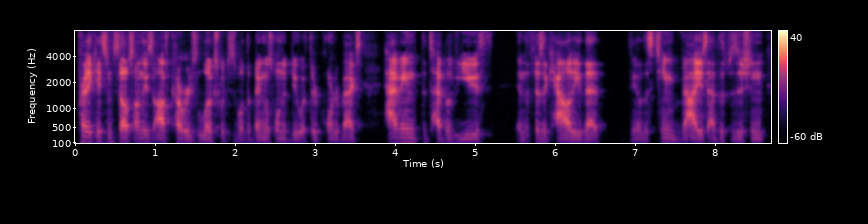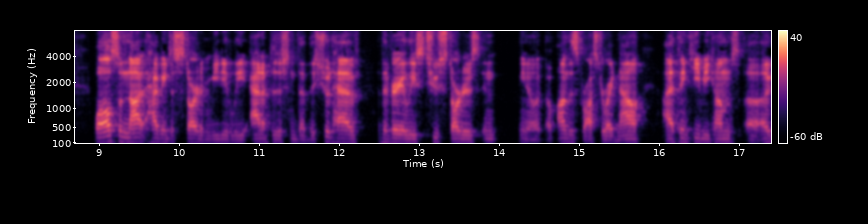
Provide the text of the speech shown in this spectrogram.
predicates themselves on these off coverage looks, which is what the Bengals want to do with their cornerbacks. Having the type of youth and the physicality that you know this team values at this position while also not having to start immediately at a position that they should have at the very least two starters in you know on this roster right now. I think he becomes a, a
